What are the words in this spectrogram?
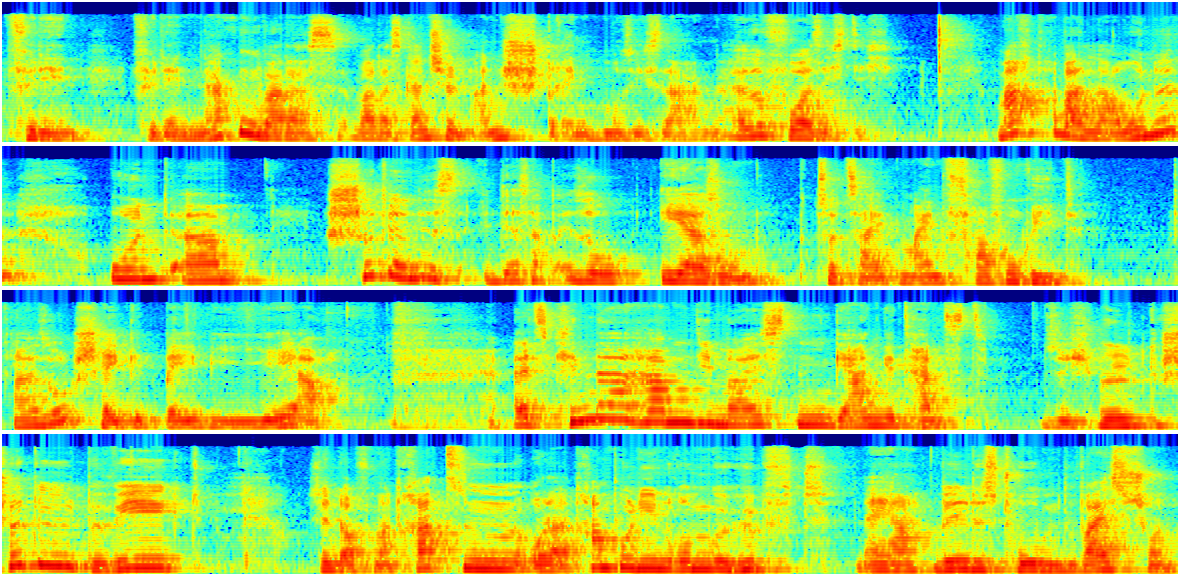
für den, für den Nacken war das, war das ganz schön anstrengend, muss ich sagen. Also vorsichtig. Macht aber Laune und ähm, Schütteln ist deshalb so eher so zurzeit mein Favorit. Also Shake It Baby, yeah. Als Kinder haben die meisten gern getanzt, sich wild geschüttelt, bewegt, sind auf Matratzen oder Trampolin rumgehüpft. Naja, wildes Toben, du weißt schon.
